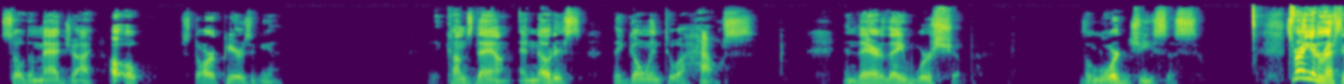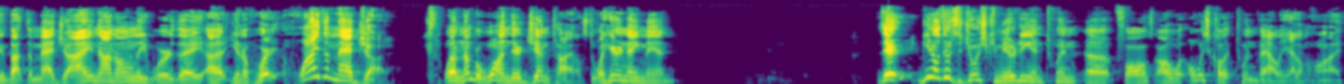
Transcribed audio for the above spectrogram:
So the Magi. Uh oh, star appears again. And it comes down, and notice they go into a house, and there they worship the Lord Jesus it's very interesting about the Magi. Not only were they, uh, you know, where, why the Magi? Well, number one, they're Gentiles. Do I hear an amen? There, you know, there's a Jewish community in Twin uh, Falls. I always call it Twin Valley. I don't know why.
